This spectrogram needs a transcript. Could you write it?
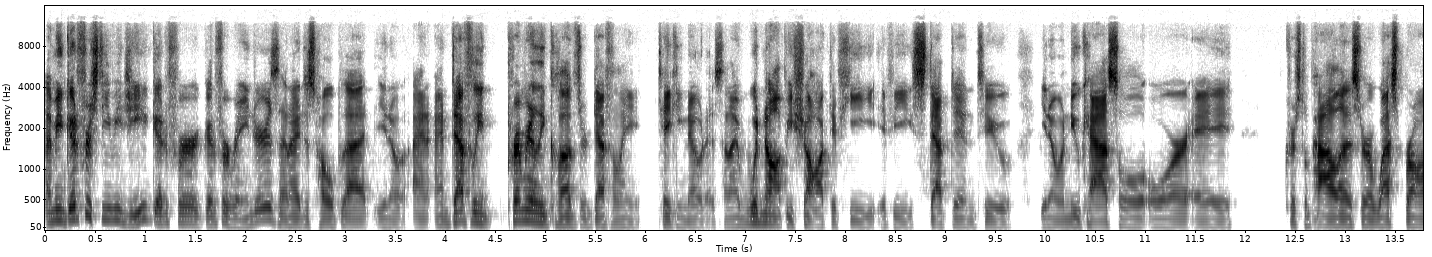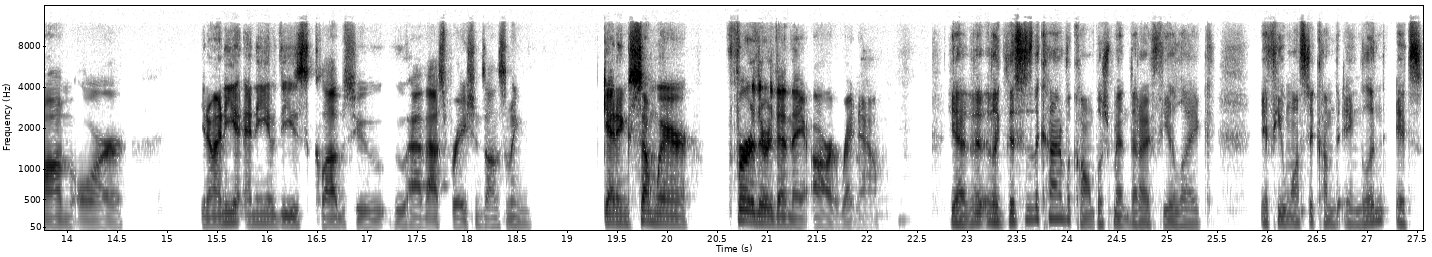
I mean, good for Stevie G, good for good for Rangers, and I just hope that you know, and, and, definitely Premier League clubs are definitely taking notice, and I would not be shocked if he if he stepped into you know a Newcastle or a Crystal Palace or a West Brom or you know any any of these clubs who who have aspirations on something getting somewhere further than they are right now. Yeah, th- like this is the kind of accomplishment that I feel like if he wants to come to England, it's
